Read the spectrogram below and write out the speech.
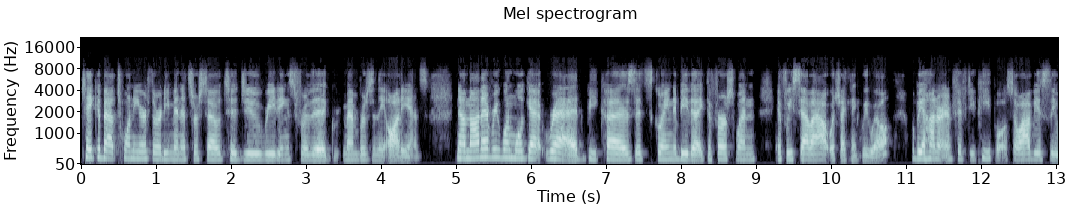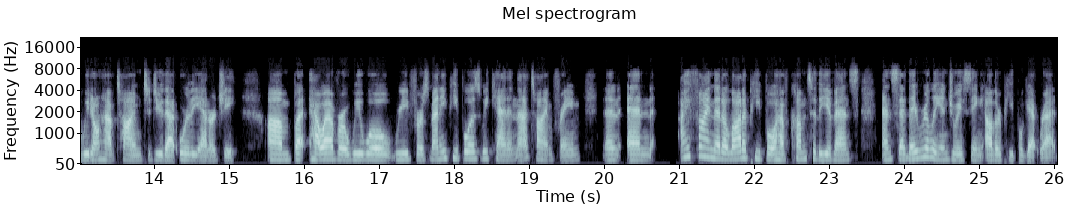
take about 20 or 30 minutes or so to do readings for the gr- members in the audience. Now, not everyone will get read because it's going to be the, like the first one, if we sell out, which I think we will, will be 150 people. So obviously, we don't have time to do that or the energy. Um, but however, we will read for as many people as we can in that time frame. And and I find that a lot of people have come to the events and said they really enjoy seeing other people get read.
